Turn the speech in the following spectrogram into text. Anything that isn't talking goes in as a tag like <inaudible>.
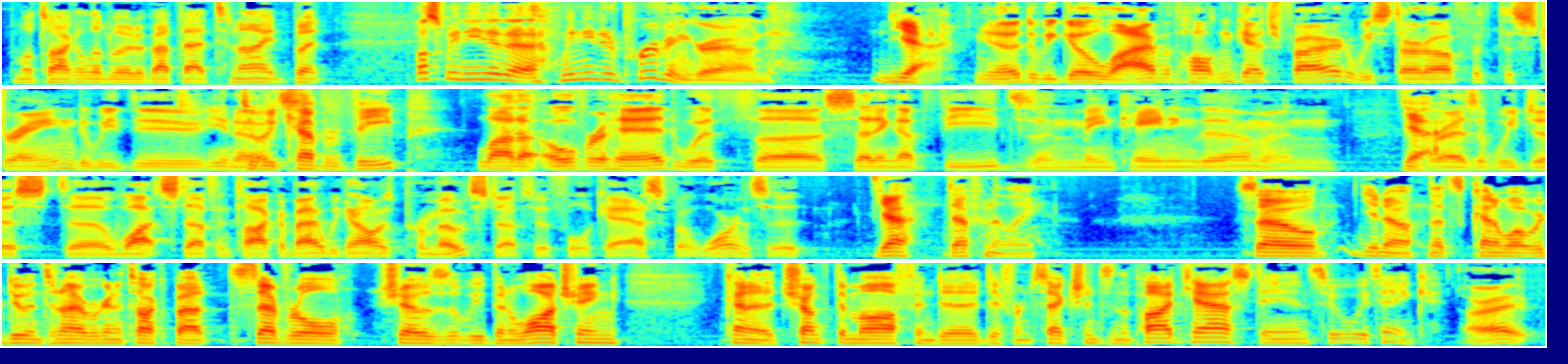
We'll talk a little bit about that tonight. But Plus, we needed a we needed a proving ground. yeah, You know, do we go live with *Halt and Catch Fire*? Do we start off with the strain? Do we do you know? do we cover Veep? a lot of overhead with uh, setting up feeds and maintaining them? And Yeah. whereas if we just uh, watch stuff and talk about it, we can always promote stuff to a full cast if it warrants it. Yeah, definitely. So, you know, that's kind of what we're doing tonight. We're going to talk about several shows that we've been watching, kind of chunk them off into different sections in the podcast and see what we think. All right.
